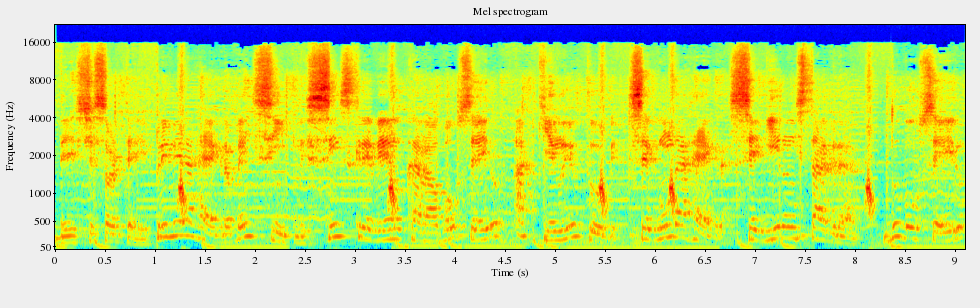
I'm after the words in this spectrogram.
deste sorteio. Primeira regra, bem simples, se inscrever no canal Bolseiro aqui no YouTube. Segunda regra, seguir o Instagram do Bolseiro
